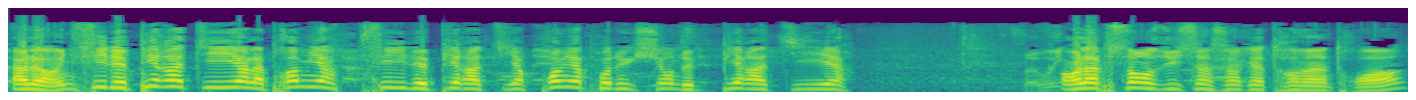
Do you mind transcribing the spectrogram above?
Alors, une fille de piratir, la première fille de piratir, première production de piratir en l'absence du 583.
